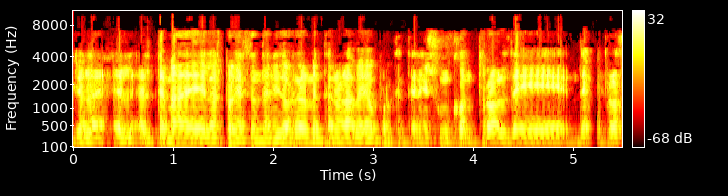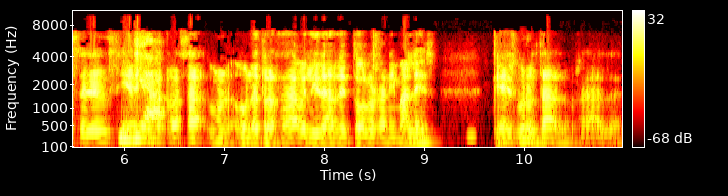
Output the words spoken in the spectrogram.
Yo le- el, el tema de la expoliación de nidos realmente no la veo porque tenéis un control de, de procedencia y una, traza- una- una trazabilidad de todos los animales que es brutal. O sea, eh,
